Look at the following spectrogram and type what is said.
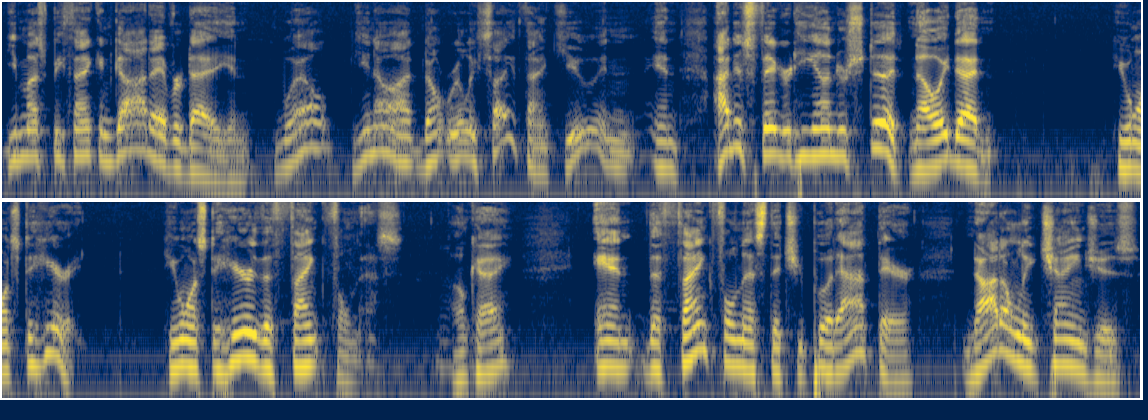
you must be thanking God every day. And well, you know, I don't really say thank you. And and I just figured he understood. No, he doesn't. He wants to hear it. He wants to hear the thankfulness. Okay, and the thankfulness that you put out there not only changes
